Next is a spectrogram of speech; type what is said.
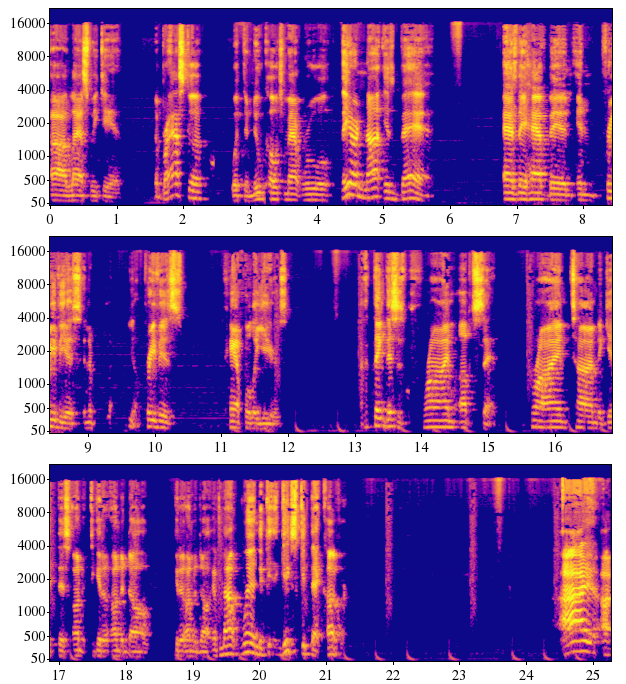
uh, last weekend. Nebraska, with the new coach Matt Rhule, they are not as bad as they have been in previous in the you know previous handful of years. I think this is prime upset, prime time to get this under to get an underdog, get an underdog. If not win, the Geeks get that cover. I, I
